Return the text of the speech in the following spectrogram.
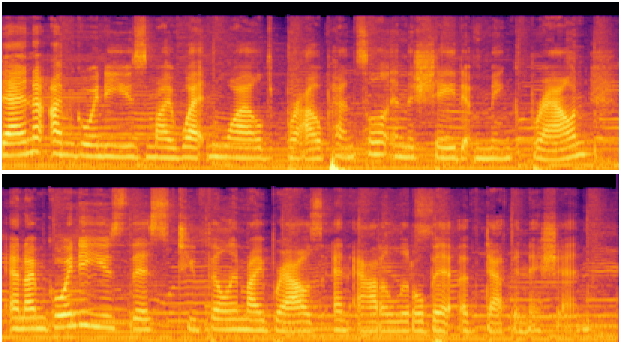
Then I'm going to use my Wet n Wild brow pencil in the shade Mink Brown, and I'm going to use this to fill in my brows and add a little bit of definition.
